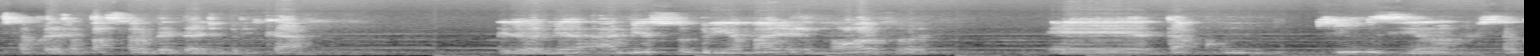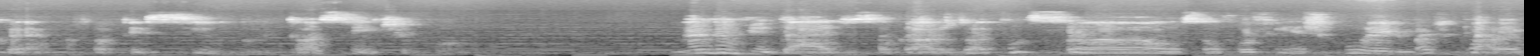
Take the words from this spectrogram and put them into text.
sabe, já passaram da idade de brincar. A minha, a minha sobrinha mais nova é, tá com 15 anos, sabe? Ela falou tem 5. Então, assim, tipo, não é da minha idade, sabe? Elas dão atenção, são fofinhas com ele, mas, cara,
